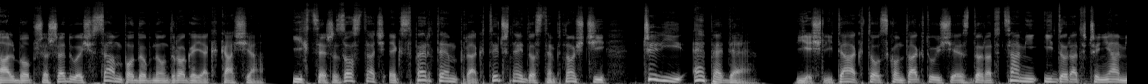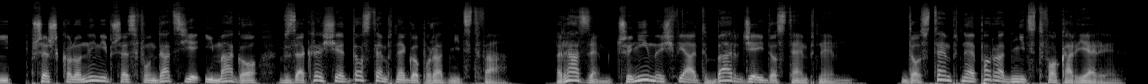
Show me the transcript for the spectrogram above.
Albo przeszedłeś sam podobną drogę jak Kasia i chcesz zostać ekspertem praktycznej dostępności, czyli EPD. Jeśli tak, to skontaktuj się z doradcami i doradczyniami przeszkolonymi przez Fundację Imago w zakresie dostępnego poradnictwa. Razem czynimy świat bardziej dostępnym. Dostępne poradnictwo kariery.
